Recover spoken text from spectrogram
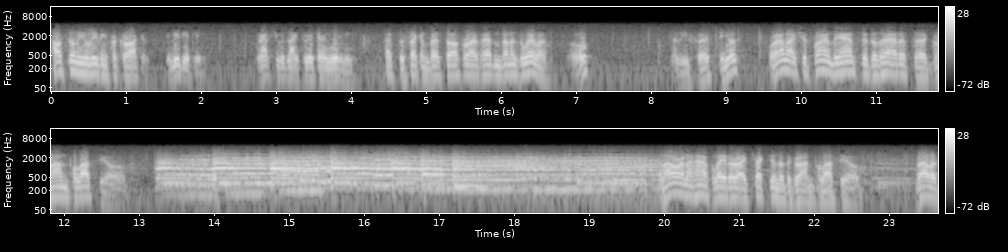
How soon are you leaving for Caracas? immediately. Perhaps you would like to return with me. That's the second best offer I've had in Venezuela. Oh? And the first, Senor? Well, I should find the answer to that at the Gran Palacio. An hour and a half later, I checked into the Gran Palacio. Valet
